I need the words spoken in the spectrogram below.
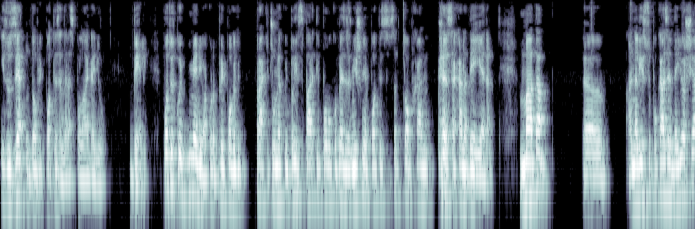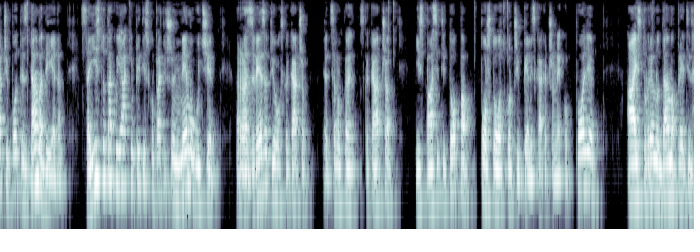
izuzetno dobrih poteza na raspolaganju beli. Potez koji meni, ako na prvi pogled praktično u nekoj blitz partiji povuko bez razmišljanja potez sa top Han, sa Hana D1. Mada, e, Analize su pokazale da je još jači potez dama D1 sa isto tako jakim pritiskom praktično je nemoguće razvezati ovog skakača, crnog skakača i spasiti topa pošto odskoči beli skakač na neko polje, a istovremeno dama preti da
